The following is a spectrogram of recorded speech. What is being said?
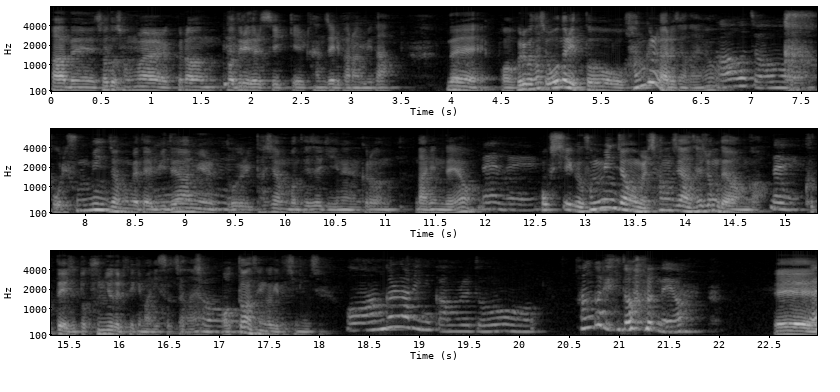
아, 네. 저도 정말 그런 버들이 될 수 있길 간절히 바랍니다. 네. 어, 그리고 사실 오늘이 또 한글날이잖아요. 아 그죠. 우리 훈민 정음에 대한 음. 위대함을 또 다시 한번 되새기는 그런 날인데요. 네네. 혹시 그 훈민 정음을 창제한 세종대왕과 네. 그때 이제 또 궁녀들이 되게 많이 있었잖아요. 그쵸. 어떠한 생각이 드시는지. 어 한글날이니까 아무래도 한글이 떠오르네요. 예,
